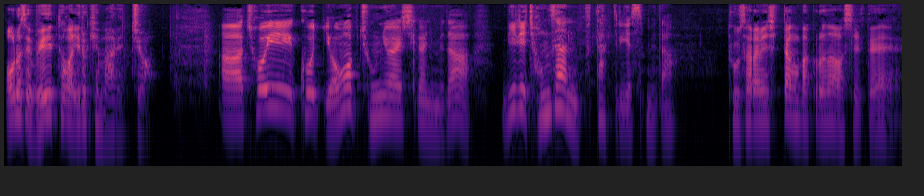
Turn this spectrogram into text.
어느새 웨이터가 이렇게 말했죠. 아, 저희 곧 영업 종료할 시간입니다. 미리 정산 부탁드리겠습니다. 두 사람이 식당 밖으로 나왔을 때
